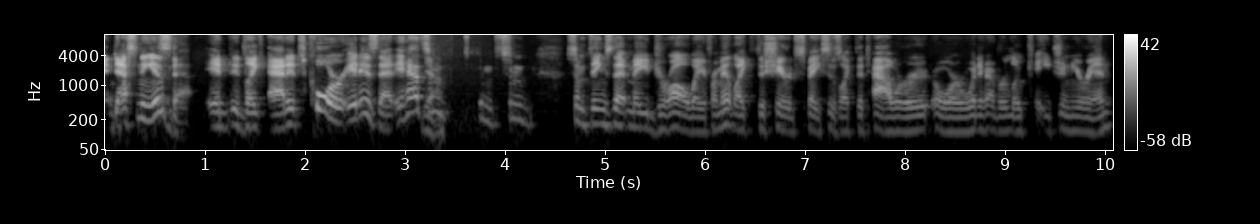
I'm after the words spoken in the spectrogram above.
And Destiny is that. It, it like at its core, it is that. It has Yeah. some some some some things that may draw away from it, like the shared spaces, like the tower or whatever location you're in.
